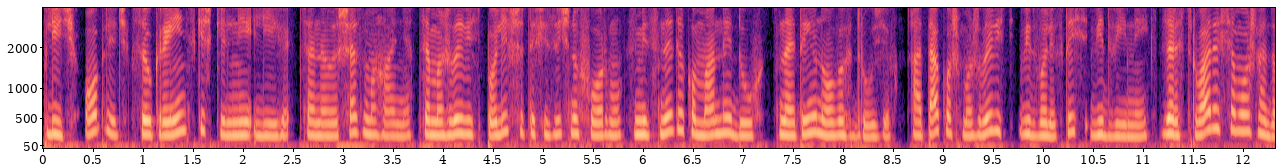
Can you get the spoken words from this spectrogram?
пліч-опліч всеукраїнські шкільні ліги це не лише змагання, це можливість поліпшити фізичну форму, зміцнити командний дух, знайти нових друзів, а також можливість відволіктись від війни. Зареєструватися можна до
